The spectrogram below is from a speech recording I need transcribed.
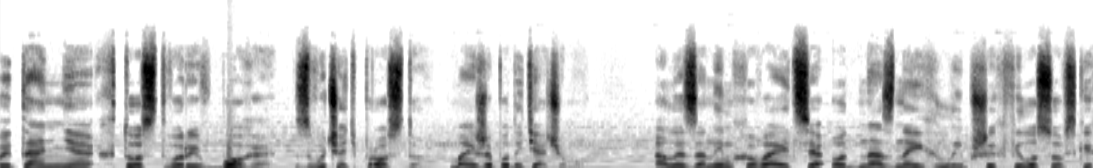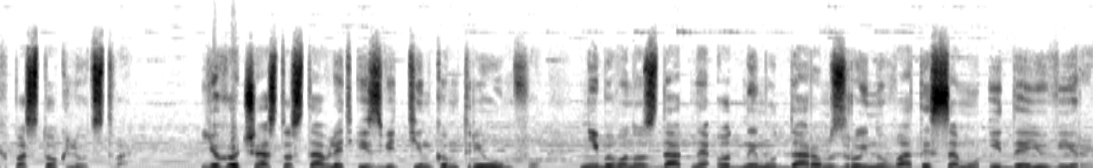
Питання, хто створив Бога, звучать просто, майже по-дитячому. Але за ним ховається одна з найглибших філософських пасток людства. Його часто ставлять із відтінком тріумфу, ніби воно здатне одним ударом зруйнувати саму ідею віри.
